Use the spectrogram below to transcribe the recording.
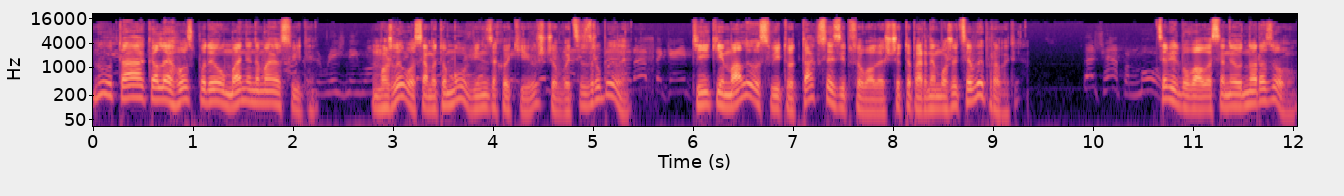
Ну так, але Господи, у мене немає освіти. Можливо, саме тому він захотів, щоб ви це зробили. Ті, які мали освіту, так все зіпсували, що тепер не можуть це виправити. Це відбувалося неодноразово,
